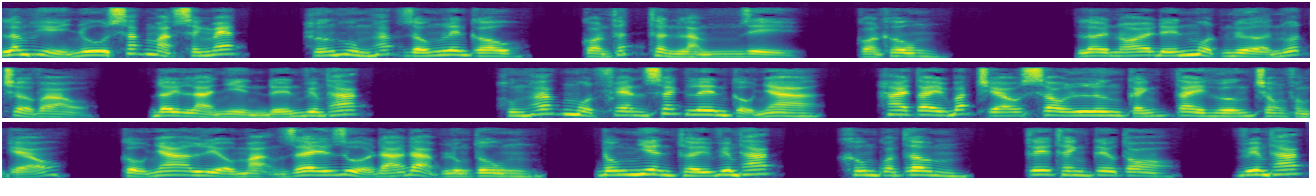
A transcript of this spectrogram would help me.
Lâm Hỷ Nhu sắc mặt xanh mét, hướng hùng hắc giống lên câu, còn thất thần làm gì, còn không. Lời nói đến một nửa nuốt trở vào, đây là nhìn đến viêm thác. Hùng hắc một phen sách lên cậu nha, hai tay bắt chéo sau lưng cánh tay hướng trong phòng kéo, cậu nha liều mạng dây rủa đá đạp lung tung, đồng nhiên thấy viêm thác, không quan tâm, tê thanh kêu to, viêm thác,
